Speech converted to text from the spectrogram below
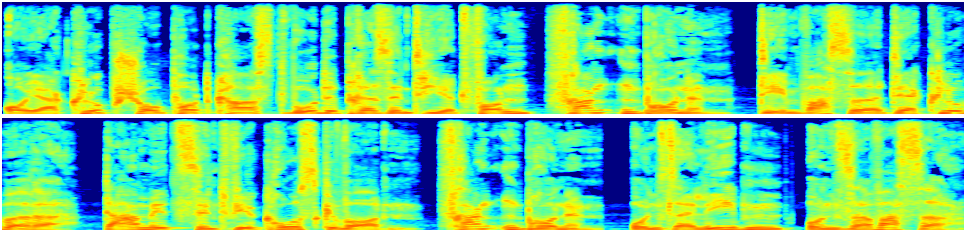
Euer Clubshow-Podcast wurde präsentiert von Frankenbrunnen, dem Wasser der Klubberer. Damit sind wir groß geworden. Frankenbrunnen, unser Leben, unser Wasser.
